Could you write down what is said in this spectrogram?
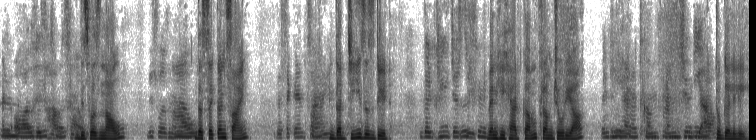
and all his household. This was now This was now the second sign the second sign. That Jesus did. That Jesus did. when he had come from Judea when he had come from Judea. to Galilee.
